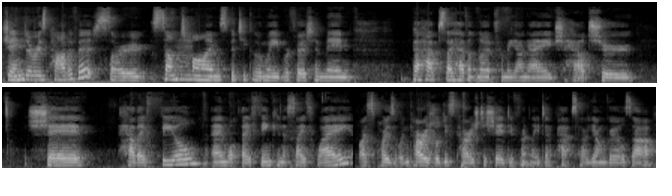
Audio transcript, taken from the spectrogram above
gender is part of it. So sometimes, mm-hmm. particularly when we refer to men, perhaps they haven't learnt from a young age how to share how they feel and what they think in a safe way. I suppose or encouraged or discouraged to share differently to perhaps how young girls are.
